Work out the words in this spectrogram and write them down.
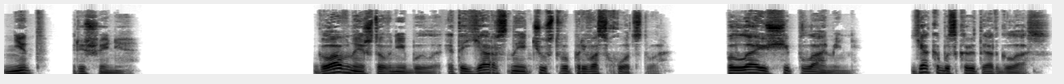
нет решения. Главное, что в ней было, это яростное чувство превосходства, пылающий пламень, якобы скрытый от глаз,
